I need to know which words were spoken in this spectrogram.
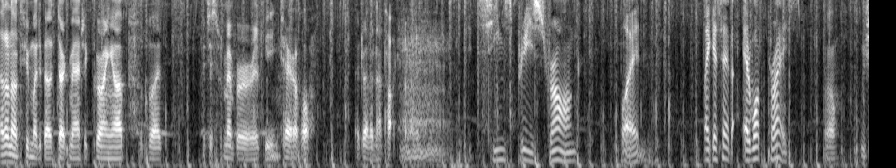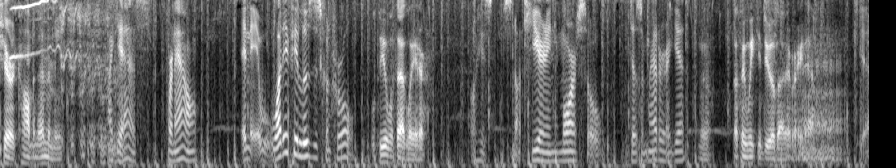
I don't know too much about dark magic growing up, but I just remember it being terrible. I'd rather not talk about it. It seems pretty strong, but like I said, at what price? Well, we share a common enemy. I guess for now. And uh, what if he loses control? We'll deal with that later. Well, he's, he's not here anymore, so it doesn't matter, I guess. No, nothing we can do about it right now. Yeah.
